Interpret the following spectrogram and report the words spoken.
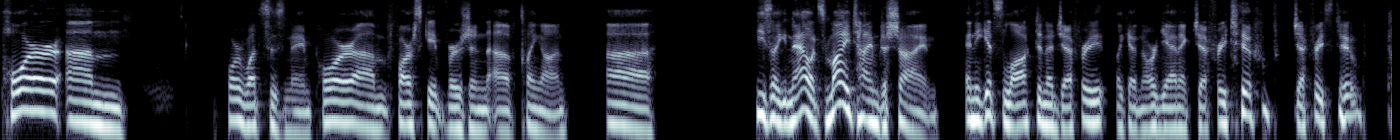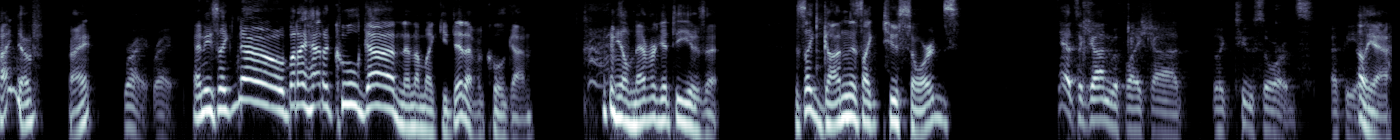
poor um poor what's his name? Poor um Farscape version of Klingon. Uh he's like, now it's my time to shine. And he gets locked in a Jeffrey, like an organic Jeffrey tube, Jefferies tube, kind of, right? Right, right. And he's like, no, but I had a cool gun. And I'm like, you did have a cool gun. and you'll never get to use it. It's like gun is like two swords. Yeah, it's a gun with like uh like two swords at the end. Oh yeah.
